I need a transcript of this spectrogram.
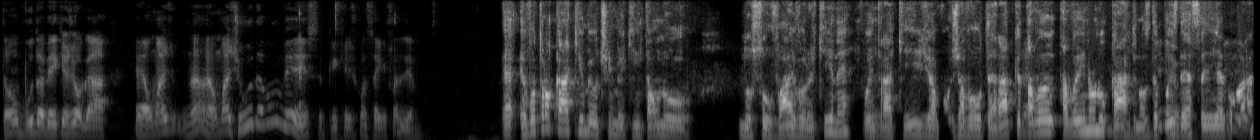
Então o Buda Baker jogar é uma, não, é uma ajuda, vamos ver isso, o que, que eles conseguem fazer. É, eu vou trocar aqui o meu time aqui, então, no, no Survivor aqui, né? Vou uhum. entrar aqui e já, já vou alterar, porque eu tava, é. tava indo no Cardinals, depois dessa aí agora.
